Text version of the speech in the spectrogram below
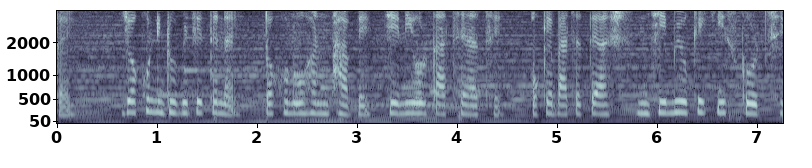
দেয়। যখনই ডুবে যেতে নেয় তখন ওহান ভাবে জেনি ওর কাছে আছে ওকে বাঁচাতে আস জেমি ওকে কিস করছে।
